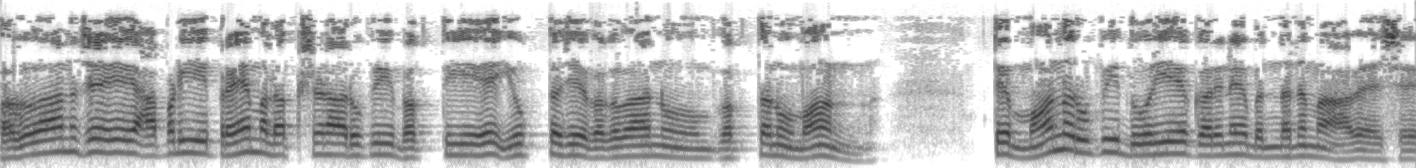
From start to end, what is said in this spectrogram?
ભગવાન છે એ આપણી પ્રેમ લક્ષણા રૂપી ભક્તિએ યુક્ત જે ભગવાનનું, ભક્તનું મન, તે મન રૂપી દોરીએ કરીને બંધનમાં આવે છે.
